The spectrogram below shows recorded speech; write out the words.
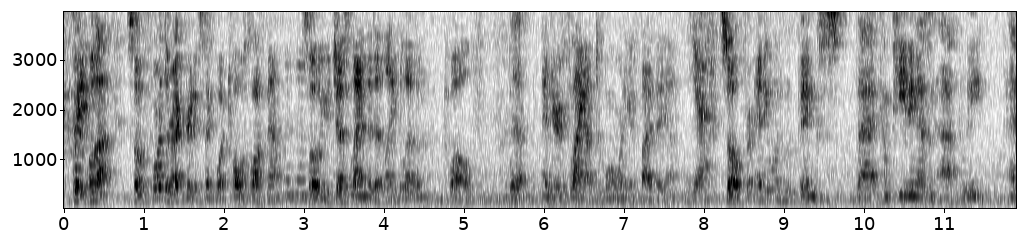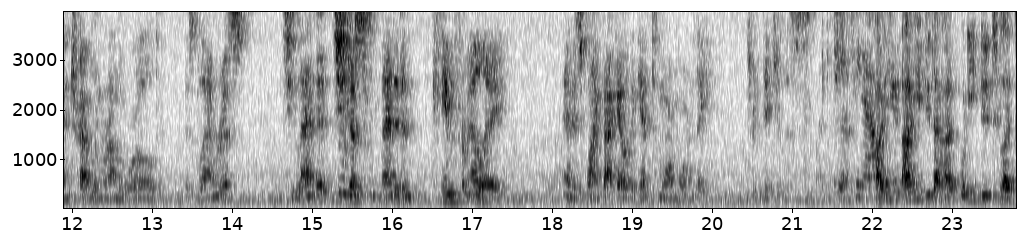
Wait, hold on. So for the record, it's like what 12 o'clock now. Mhm. So you just landed at like 11, 12, Yeah. and you're flying out tomorrow morning at 5 a.m. yes. So for anyone who thinks that competing as an athlete and traveling around the world is glamorous, she landed. She just landed and came from LA, and is flying back out again tomorrow morning. Like it's ridiculous. like 18 How hours. do you how do you do that? How, what do you do to like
